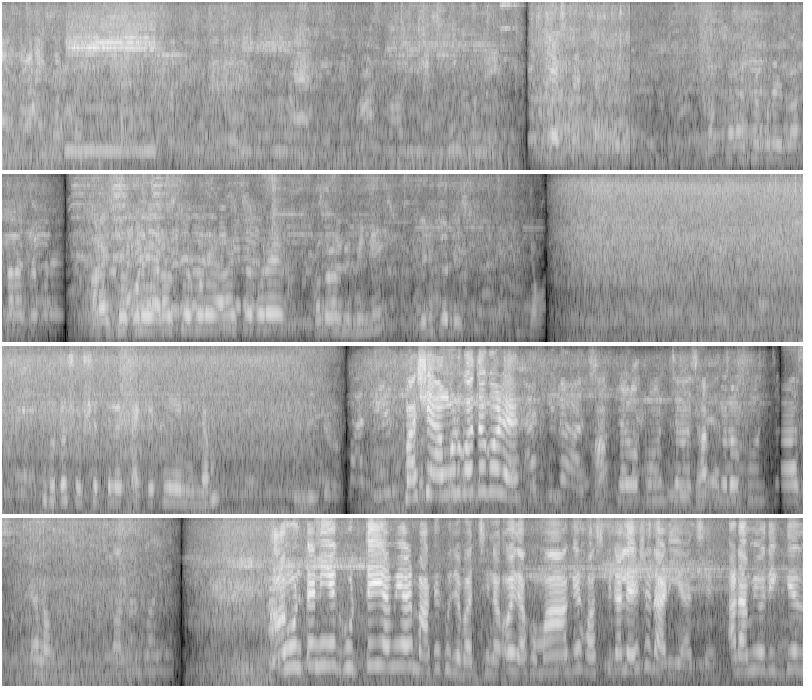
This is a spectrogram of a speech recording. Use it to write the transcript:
দুটো সর্ষের তেলের প্যাকেট নিয়ে নিলাম। মাসি আঙুর কত করে? আঙুরটা নিয়ে ঘুরতেই আমি আর মাকে খুঁজে পাচ্ছি না। ওই দেখো, মা আগে হসপিটালে এসে দাঁড়িয়ে আছে, আর আমি ওদিক দিয়ে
